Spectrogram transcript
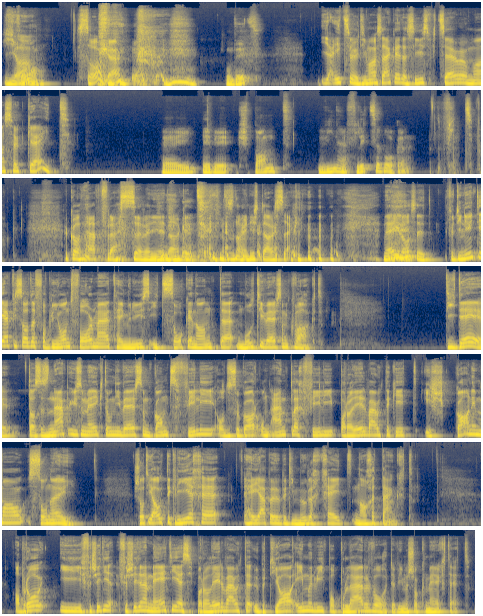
Ja. So, so gell? Und jetzt? Ja, jetzt würde ich mal sagen, dass ich uns erzählen, um was es heute geht. Hey, ich bin gespannt wie ein Flitzenbogen. Flitzenbogen. Ich gehe nicht fressen, wenn ich da das noch nicht sagen Nein, hört. Für die neunte Episode von Beyond Format haben wir uns ins sogenannte Multiversum gewagt. Die Idee, dass es neben unserem eigenen Universum ganz viele oder sogar unendlich viele Parallelwelten gibt, ist gar nicht mal so neu. Schon die alten Griechen haben eben über die Möglichkeit nachgedacht. Aber auch in verschiedenen, Medien sind Parallelwelten über die Jahre immer wie populärer geworden, wie man schon gemerkt hat.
